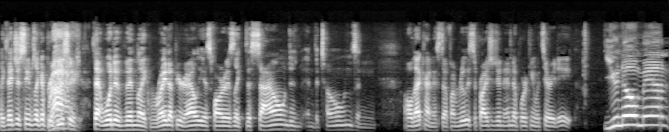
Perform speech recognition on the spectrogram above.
Like that just seems like a producer Right. that would have been like right up your alley as far as like the sound and, and the tones and all that kind of stuff. I'm really surprised you didn't end up working with Terry Date. You know, man,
